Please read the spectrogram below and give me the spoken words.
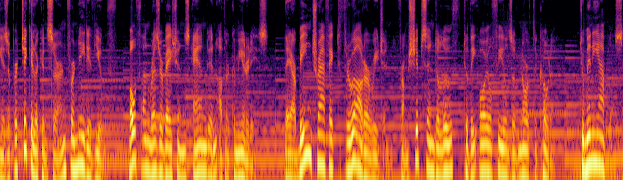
is a particular concern for Native youth, both on reservations and in other communities. They are being trafficked throughout our region, from ships in Duluth to the oil fields of North Dakota, to Minneapolis,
